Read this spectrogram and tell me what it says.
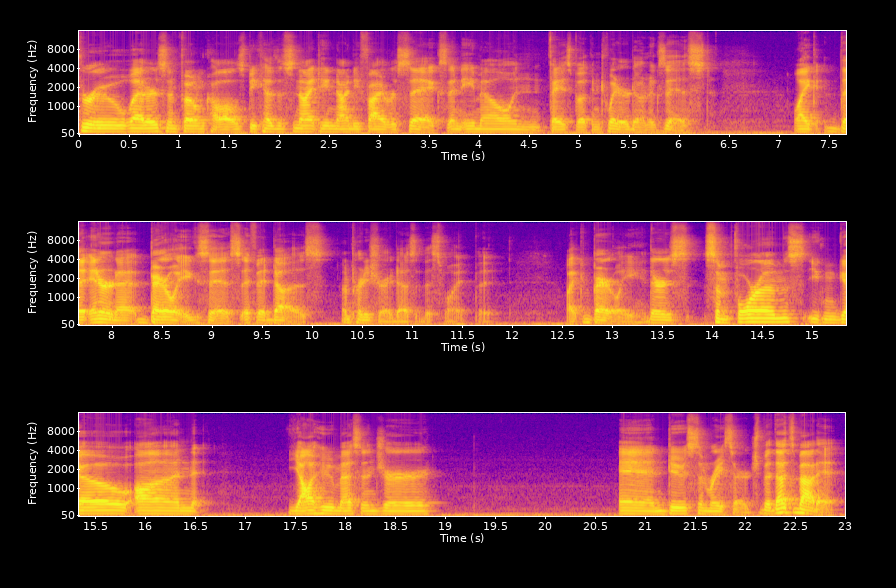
through letters and phone calls because it's 1995 or 6 and email and Facebook and Twitter don't exist like the internet barely exists if it does. I'm pretty sure it does at this point, but like barely. There's some forums you can go on Yahoo Messenger and do some research, but that's about it.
